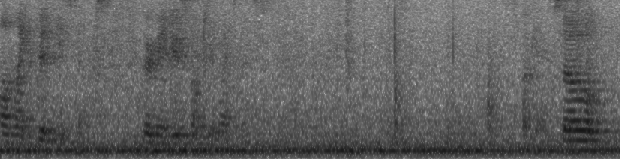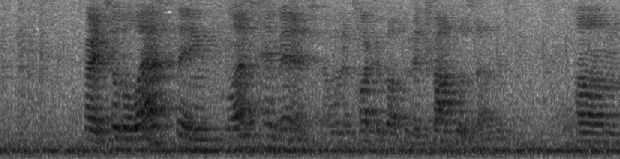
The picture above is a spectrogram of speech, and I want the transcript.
on like fifty steps. They're gonna do something like this. Okay, so, all right, so the last thing, the last ten minutes, I wanna talk about the metropolis algorithm. Um.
